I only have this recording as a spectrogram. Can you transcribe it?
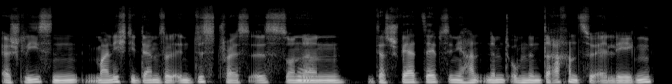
erschließen, mal nicht die Damsel in Distress ist, sondern das Schwert selbst in die Hand nimmt, um einen Drachen zu erlegen.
